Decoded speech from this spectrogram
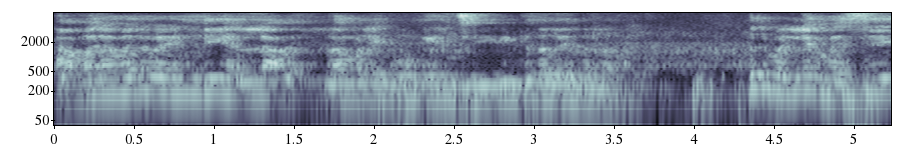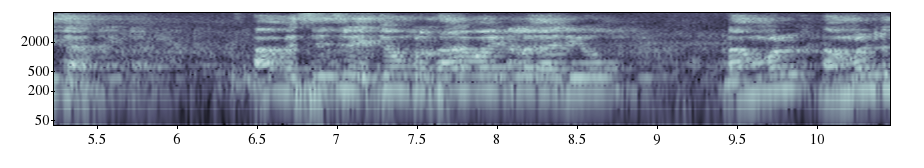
അവനവന് വേണ്ടിയല്ല നമ്മൾ ഈ ഭൂമിയിൽ ജീവിക്കുന്നത് എന്നുള്ളത് ഇതൊരു വലിയ മെസ്സേജാണ് ആ മെസ്സേജിൽ ഏറ്റവും പ്രധാനമായിട്ടുള്ള കാര്യവും നമ്മൾ നമ്മളുടെ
